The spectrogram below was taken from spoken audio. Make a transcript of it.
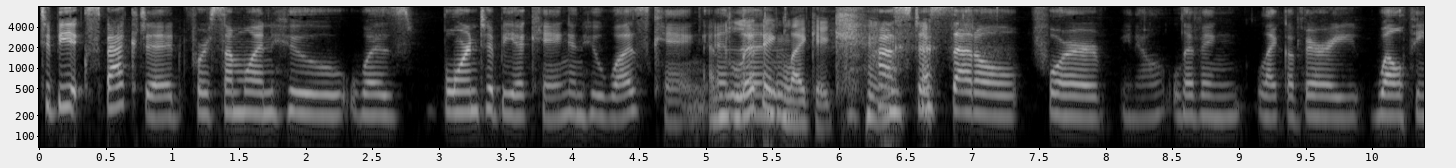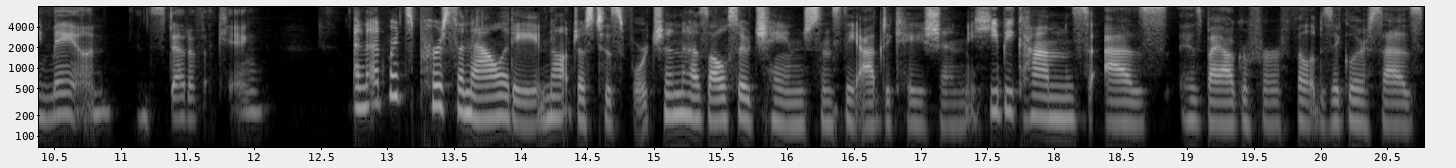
to be expected for someone who was born to be a king and who was king and, and living like a king has to settle for you know living like a very wealthy man instead of a king and Edward's personality, not just his fortune, has also changed since the abdication. He becomes, as his biographer Philip Ziegler says,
